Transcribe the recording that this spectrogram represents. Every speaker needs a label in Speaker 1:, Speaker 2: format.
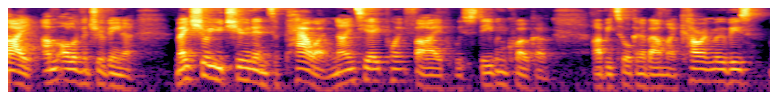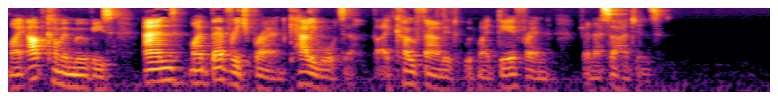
Speaker 1: Hi, I'm Oliver Trevina. Make sure you tune in to Power 98.5 with Stephen Cuoco. I'll be talking about my current movies, my upcoming movies, and my beverage brand, Cali Water, that I co founded with my dear friend, Vanessa Hudgens.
